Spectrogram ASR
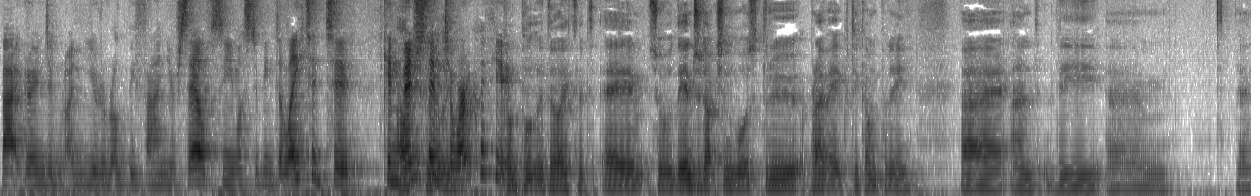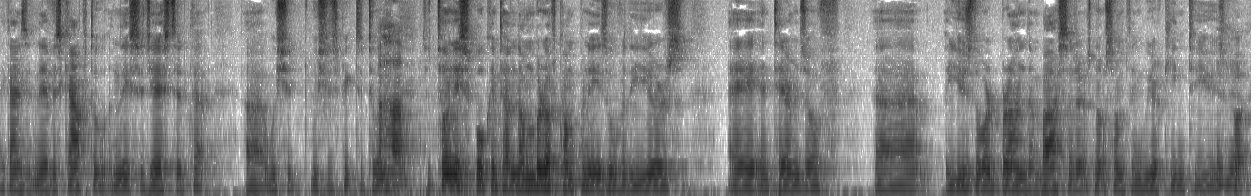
background and, and you're a rugby fan yourself, so you must have been delighted to convince him to work with you. Completely delighted. Um, so the introduction was through a private equity company uh, and the um, uh, the guys at Nevis Capital, and they suggested that uh, we should we should speak to Tony. Uh-huh. So Tony's spoken to a number of companies over the years uh, in terms of uh, I use the word brand ambassador. It's not something we're keen to use, Mhm. but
